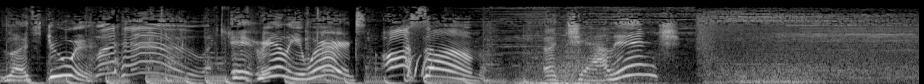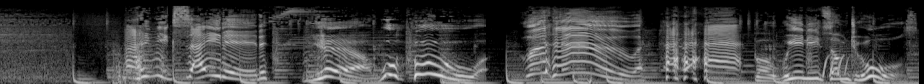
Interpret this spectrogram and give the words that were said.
Let's do it! Woohoo! It really works! Awesome! A challenge? I'm excited! Yeah! Woohoo! Woohoo! but we need some tools.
